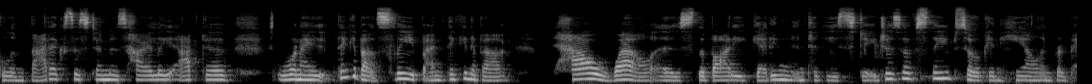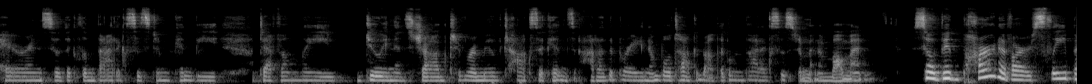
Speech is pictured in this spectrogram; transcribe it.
lymphatic system is highly active. When I think about sleep, I'm thinking about how well is the body getting into these stages of sleep so it can heal and repair and so the lymphatic system can be definitely doing its job to remove toxicants out of the brain and we'll talk about the lymphatic system in a moment so, a big part of our sleep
